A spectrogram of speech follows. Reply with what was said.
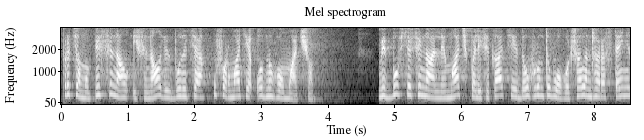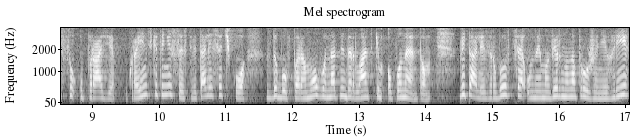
При цьому півфінал і фінал відбудеться у форматі одного матчу. Відбувся фінальний матч кваліфікації до ґрунтового челенджера з тенісу у Празі. Український тенісист Віталій Сачко здобув перемогу над нідерландським опонентом. Віталій зробив це у неймовірно напруженій грі,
